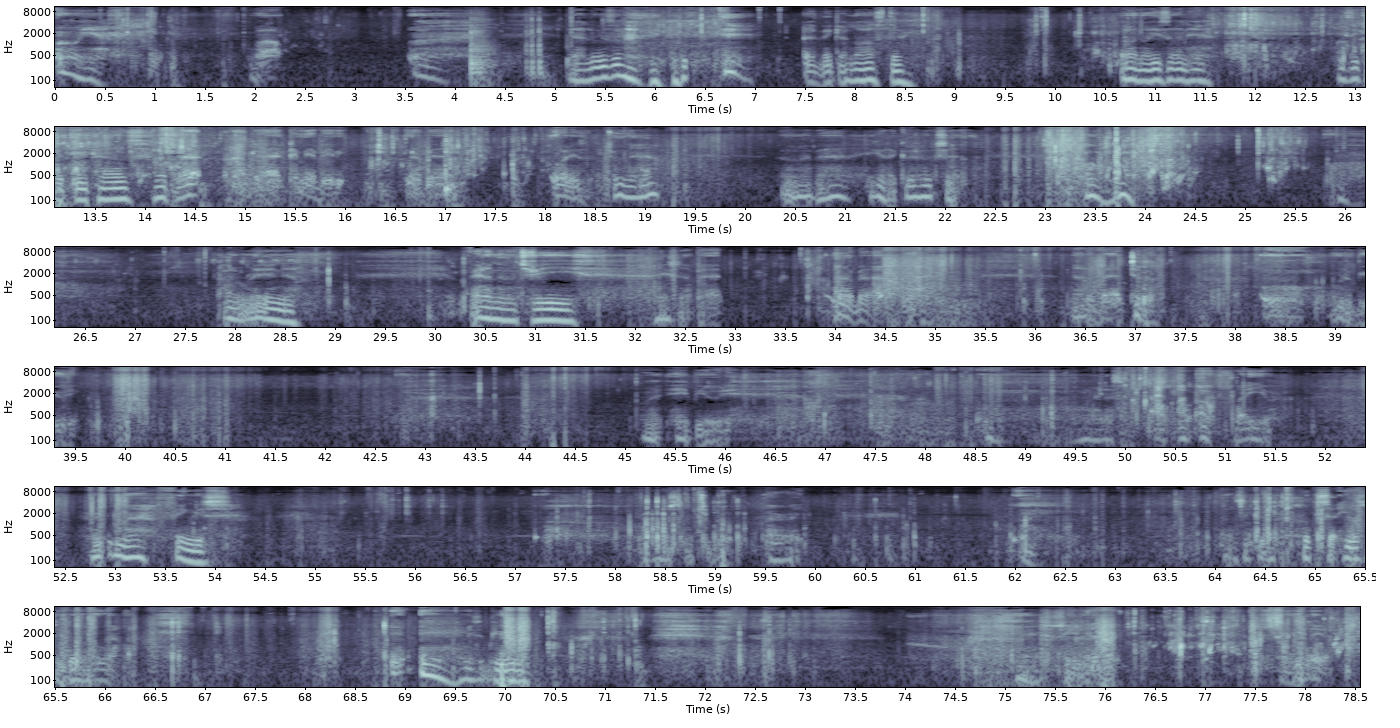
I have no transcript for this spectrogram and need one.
Oh yeah. Wow. Did I lose him? I think I lost him. Oh no, he's on here. He's a good three pounds. Not bad. Not bad. Come here, baby. Not bad. What is it? Two and a half? Oh, not bad. He got a good hook set. Oh, man. Oh. Caught him right in there. Right under the trees. It's not bad. Not bad. Not a bad tuna. Oh, what a beauty. What a beauty. Alright, let's. Ow, oh, ow, oh, oh, buddy, you hurting my fingers. That was a good hook set. He wasn't going nowhere. He's a beauty. See you later. See you later.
